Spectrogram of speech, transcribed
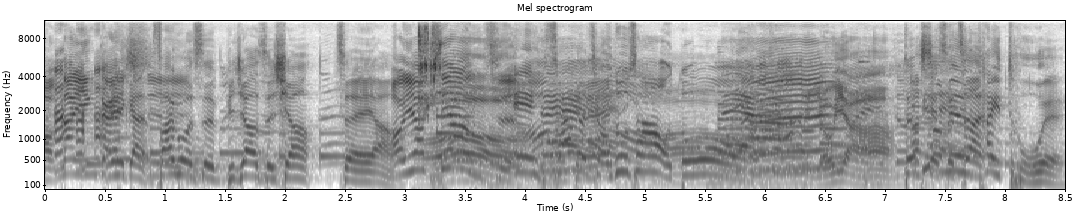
哦，那应该是法国是比较是像这样，哦，要这样子。优雅啊。特别是在太土哎，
